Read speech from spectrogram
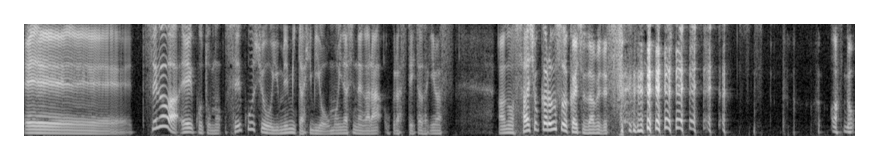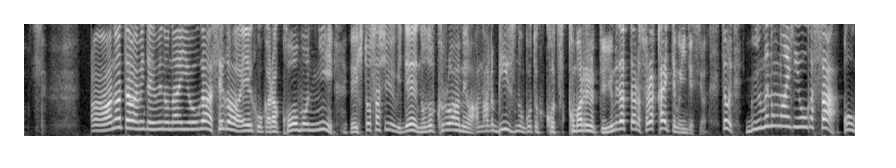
えー、瀬川栄子との性交渉を夢見た日々を思い出しながら送らせていただきます。あの最初から嘘を返しちゃダメです。あのあなたが見た夢の内容が瀬川栄子から肛門に、え人差し指で喉黒飴をアナルビーズのごとくこう突っ込まれるっていう夢だったらそれは書いてもいいんですよ。でも夢の内容がさ、こう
